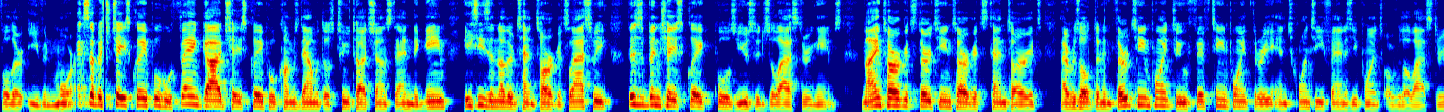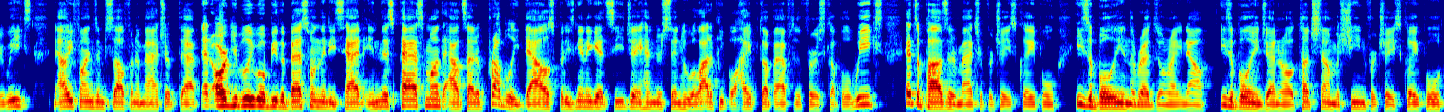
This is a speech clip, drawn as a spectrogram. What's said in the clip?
Fuller even more. Next up is Chase Claypool, who thank God Chase Claypool comes down with those two touchdowns to end the game. He sees another 10 targets last week. This has been Chase Claypool's usage the last three games. Nine targets, 13 targets, 10 targets. Average resulted in 13.2, 15.3, and 20 fantasy points over the last three weeks. Now he finds himself in a matchup that, that arguably will be the best one that he's had in this past month, outside of probably Dallas, but he's going to get CJ Henderson, who a lot of people hyped up after the first couple of weeks. It's a positive matchup for Chase Claypool. He's a bully in the red zone right now. He's a bully in general. Touchdown machine for Chase Claypool.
